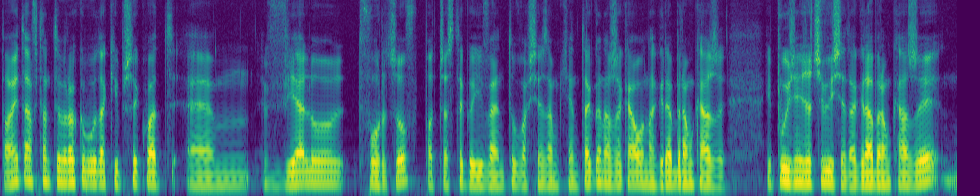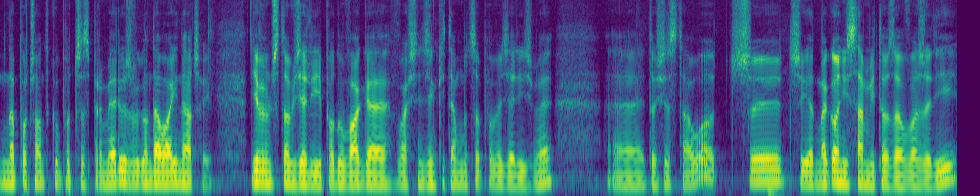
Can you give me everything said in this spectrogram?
Pamiętam, w tamtym roku był taki przykład, um, wielu twórców podczas tego eventu właśnie zamkniętego narzekało na grę bramkarzy. I później rzeczywiście ta gra bramkarzy na początku podczas premiery już wyglądała inaczej. Nie wiem, czy to wzięli pod uwagę właśnie dzięki temu, co powiedzieliśmy, e, to się stało, czy, czy jednak oni sami to zauważyli,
